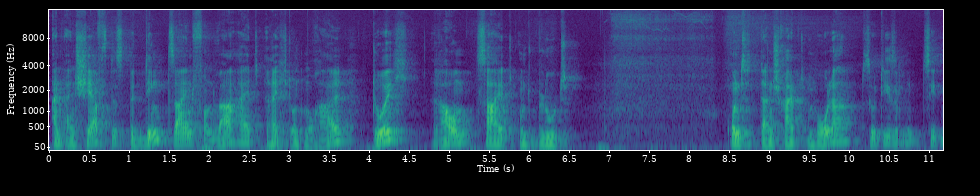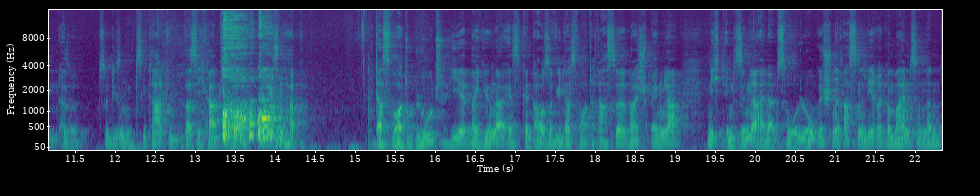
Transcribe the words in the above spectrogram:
an ein schärfstes Bedingtsein von Wahrheit, Recht und Moral durch Raum, Zeit und Blut. Und dann schreibt Mola zu diesem, also zu diesem Zitat, was ich gerade vorgelesen habe, das Wort Blut hier bei Jünger ist genauso wie das Wort Rasse bei Spengler nicht im Sinne einer zoologischen Rassenlehre gemeint, sondern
